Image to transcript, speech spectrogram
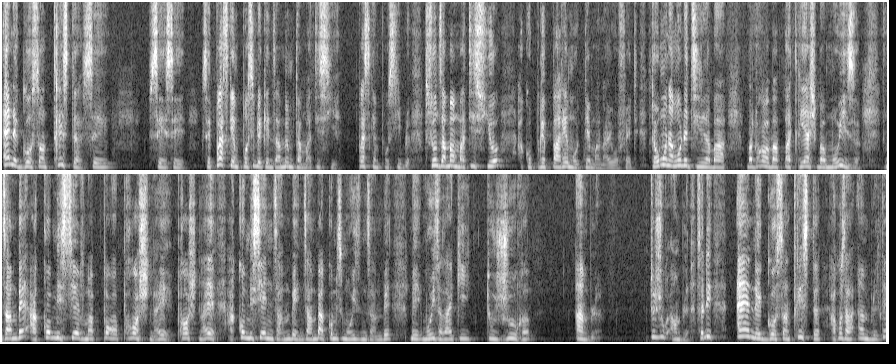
un égocentriste, c'est presque impossible que nous ayons même presque impossible. So nzambe amatisi yo akoprépare motema na yo fait. Tomona yango neti na bato kaka bapatriarche bamoïse nzambe akomisi ye vraimen proche na ye proche na ye. Akomisi ye nzambe. Nzambe akomisi moïse nzambe. Mais moïse azalaki toujours humble. Toujours humble. C'est-à-dire un égocentriste akozala humble te.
